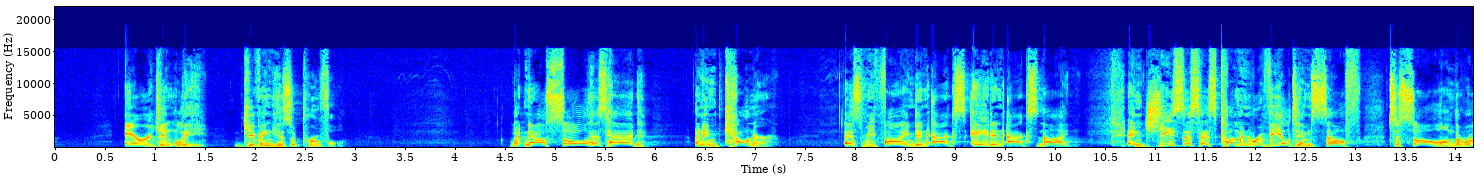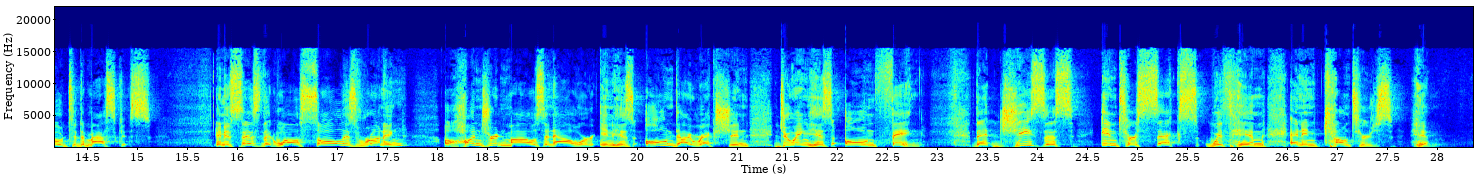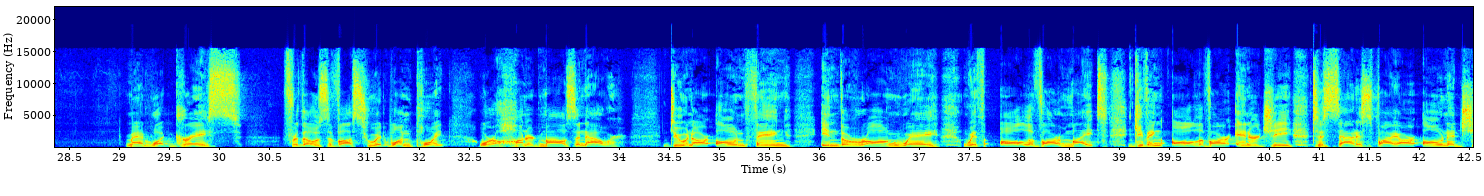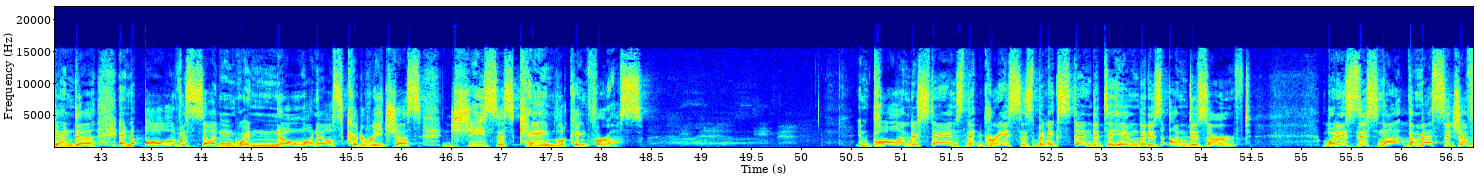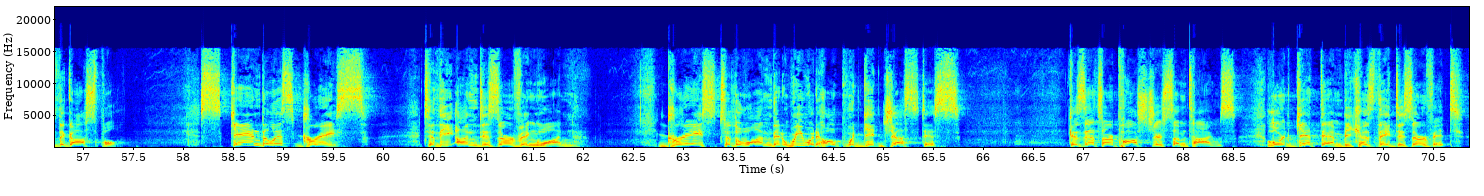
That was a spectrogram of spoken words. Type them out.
arrogantly giving his approval. But now Saul has had an encounter, as we find in Acts 8 and Acts 9. And Jesus has come and revealed himself to Saul on the road to Damascus. And it says that while Saul is running 100 miles an hour in his own direction, doing his own thing, that Jesus intersects with him and encounters him. Man, what grace for those of us who at one point were 100 miles an hour, doing our own thing in the wrong way with all of our might, giving all of our energy to satisfy our own agenda. And all of a sudden, when no one else could reach us, Jesus came looking for us. And Paul understands that grace has been extended to him that is undeserved. But is this not the message of the gospel? Scandalous grace to the undeserving one, grace to the one that we would hope would get justice. Because that's our posture sometimes. Lord, get them because they deserve it.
